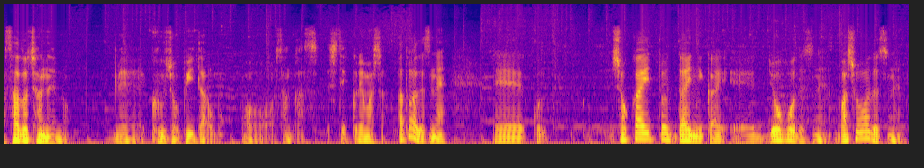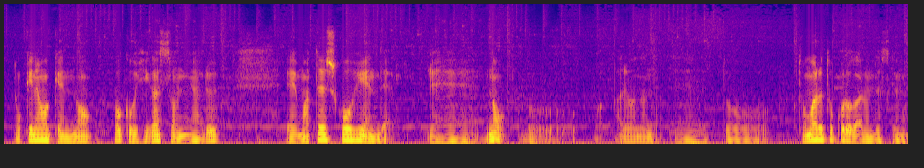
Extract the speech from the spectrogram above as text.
サードチャンネルの、えー空城ビータローも参加してくれました。あとはですね、えー初回と第2回、えー両方ですね場所はですね沖縄県の北部東村にある、えー、又吉コーヒー園で、えーのあれはなんだえーっと泊まるところがあるんですけども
